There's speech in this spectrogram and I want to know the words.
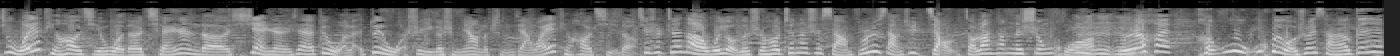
就我也挺好奇，我的前任的现任现在对我来对我是一个什么样的评价，我也挺好奇的。其实真的，我有的时候真的是想，不是想去搅搅乱他们的生活。嗯嗯嗯有人还很误误会我说想要跟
